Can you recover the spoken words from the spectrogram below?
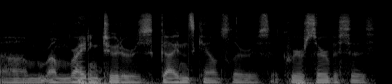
Um, um, writing tutors, guidance counselors, uh, career services.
